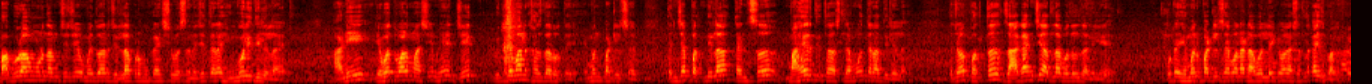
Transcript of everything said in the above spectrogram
बाबूराव म्हणून आमचे जे उमेदवार जिल्हा प्रमुख आहेत शिवसेनेचे त्यांना हिंगोली दिलेलं आहे. आणि यवतमाळ माशिम हे जे विद्यमान खासदार होते हेमंत पाटील साहेब त्यांच्या पत्नीला त्यांचं माहेर तिथं असल्यामुळे त्यांना दिलेलं आहे. त्याच्यामुळे फक्त जागांची अदलाबदल झालेली आहे. कुठं हेमंत पाटील साहेबांना डावलले किंवा अशातला काहीच भाग नाही.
